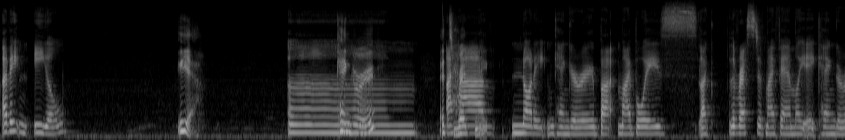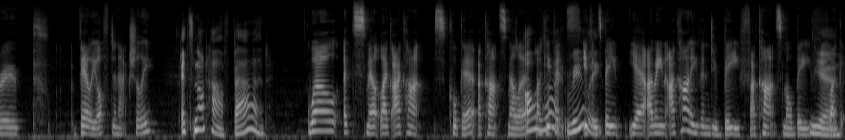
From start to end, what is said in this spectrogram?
I've eaten eel. yeah. Um, Kangaroo? It's I red have meat. not eaten kangaroo, but my boys, like the rest of my family, eat kangaroo pff, fairly often, actually. It's not half bad. Well, it smell like I can't cook it. I can't smell it. Oh, like right, if it's if it's been yeah. I mean, I can't even do beef. I can't smell beef. Yeah. Like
